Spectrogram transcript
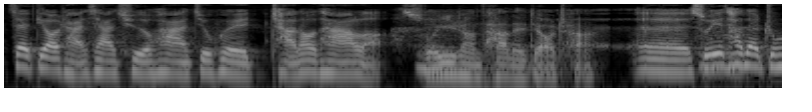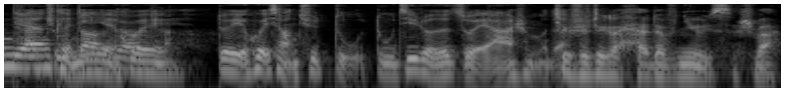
再调查下去的话，就会查到他了。所以让他来调查，呃，所以他在中间肯定也会查对也会想去堵堵记者的嘴啊什么的。就是这个 head of news 是吧？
